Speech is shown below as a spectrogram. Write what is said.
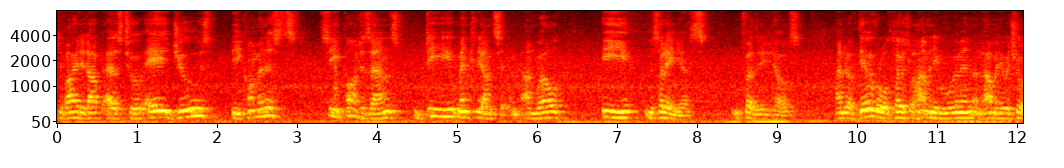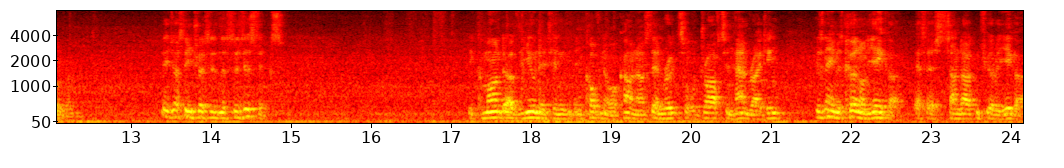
Divided up as to A, Jews, B, communists, C, partisans, D, mentally unwell, E, miscellaneous, in further details. And of the overall total, how many were women and how many were children. They're just interested in the statistics. The commander of the unit in, in Kovno or Kaunas then wrote sort of drafts in handwriting. His name is Colonel Jäger, SS Standartenführer Jäger.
